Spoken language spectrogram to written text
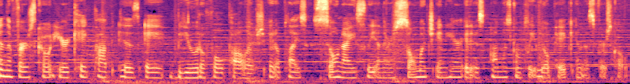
In the first coat here, Cake Pop is a beautiful polish. It applies so nicely and there's so much in here. It is almost completely opaque in this first coat.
